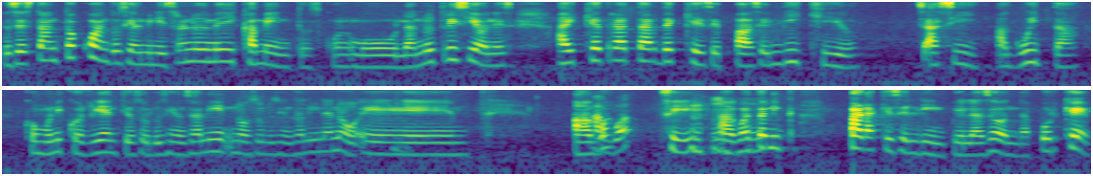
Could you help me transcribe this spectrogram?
Entonces, tanto cuando se administran los medicamentos como las nutriciones, hay que tratar de que se pase líquido, así, agüita, común y corriente o solución salina, no, solución salina no, eh, agua, sí, agua tónica, para que se limpie la sonda. ¿Por qué?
